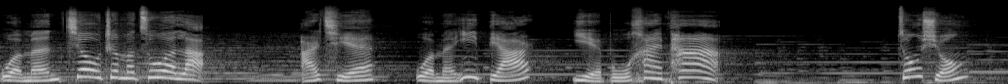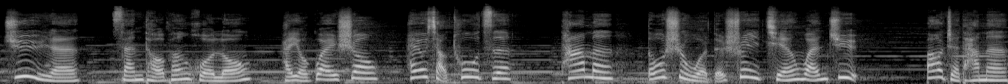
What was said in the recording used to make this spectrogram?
我们就这么做了，而且我们一点儿也不害怕。棕熊、巨人、三头喷火龙，还有怪兽，还有小兔子，他们。都是我的睡前玩具，抱着它们，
